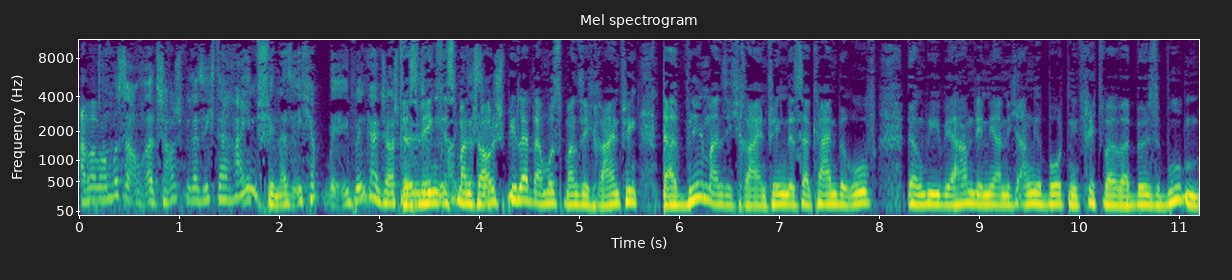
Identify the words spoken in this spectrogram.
Aber man muss ja auch als Schauspieler sich da reinfinden. Also ich, hab, ich bin kein Schauspieler. Deswegen ist man Schauspieler, da muss man sich reinfinden. Da will man sich reinfinden. Das ist ja kein Beruf. Irgendwie, wir haben den ja nicht angeboten gekriegt, weil wir böse Buben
